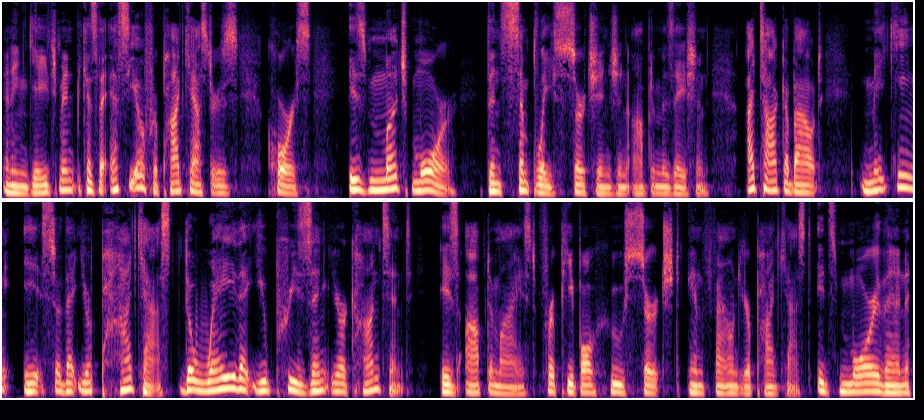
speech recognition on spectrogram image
and engagement, because the SEO for podcasters course is much more than simply search engine optimization. I talk about making it so that your podcast, the way that you present your content, is optimized for people who searched and found your podcast. It's more than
